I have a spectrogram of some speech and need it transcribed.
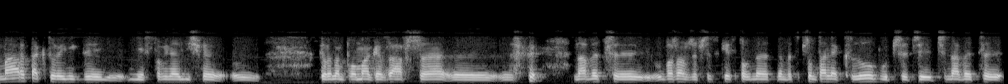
Marta, której nigdy nie wspominaliśmy, która nam pomaga zawsze. y, Nawet y, uważam, że wszystkie spo- nawet, sprzątanie klubu, czy, czy, czy nawet, y,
